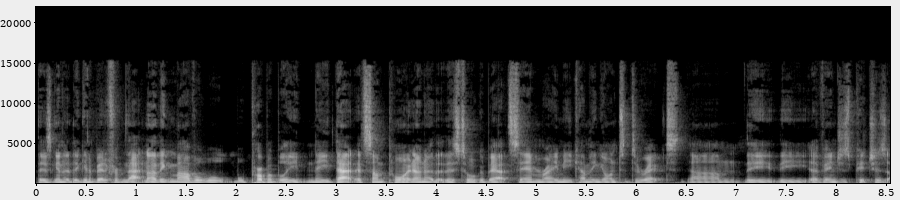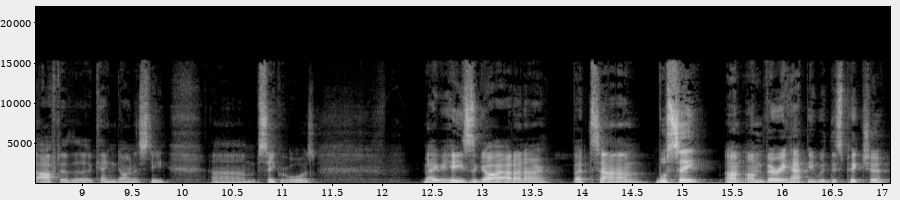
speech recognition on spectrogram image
there's gonna they're gonna benefit from that, and I think Marvel will will probably need that at some point. I know that there's talk about Sam Raimi coming on to direct um, the the Avengers pictures after the Kang Dynasty, um, Secret Wars. Maybe he's the guy. I don't know, but um, we'll see. I'm, I'm very happy with this picture.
